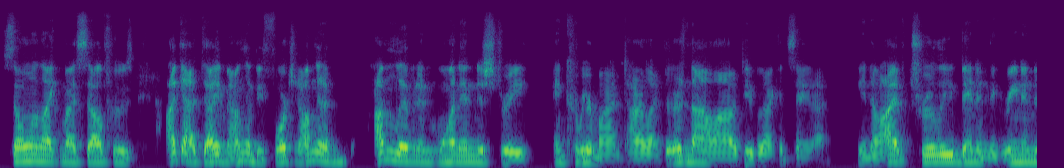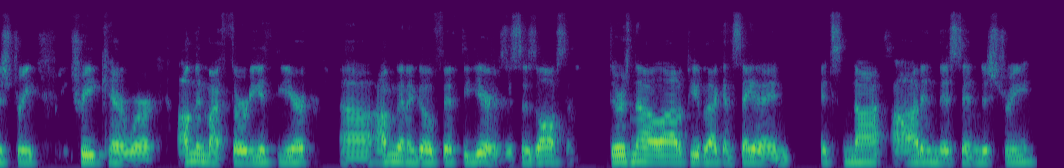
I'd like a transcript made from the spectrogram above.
Someone like myself, who's, I got to tell you, man, I'm to be fortunate. I'm to, I'm living in one industry and career my entire life. There's not a lot of people that can say that. You know, I've truly been in the green industry, tree care, where I'm in my 30th year. Uh, I'm going to go 50 years. This is awesome. There's not a lot of people that can say that. And it's not odd in this industry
